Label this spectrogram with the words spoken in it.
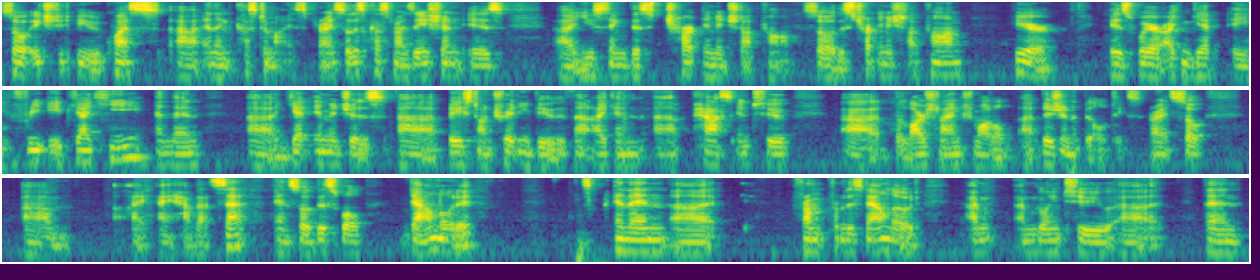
So HTTP requests uh, and then customized, right? So this customization is uh, using this chartimage.com. So this chartimage.com here is where I can get a free API key and then uh, get images uh, based on TradingView that I can uh, pass into uh, the large language model vision abilities, right? So um, I, I, have that set, and so this will download it, and then from from this download, I'm, I'm going to uh, then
